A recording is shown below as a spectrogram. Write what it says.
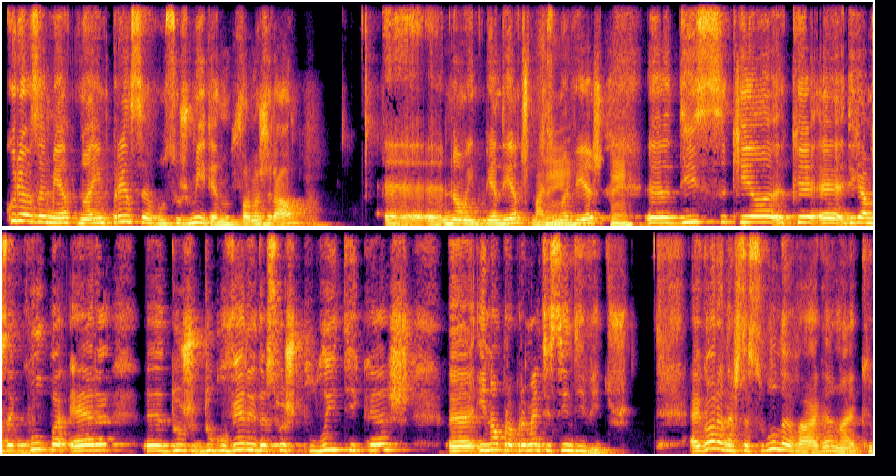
Curiosamente, não é? a imprensa russa, os mídias, de forma geral, Uh, não independentes, mais sim, uma vez, uh, disse que, que uh, digamos, a culpa era dos, do governo e das suas políticas e não propriamente esses indivíduos. Agora, nesta segunda vaga, não é, que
